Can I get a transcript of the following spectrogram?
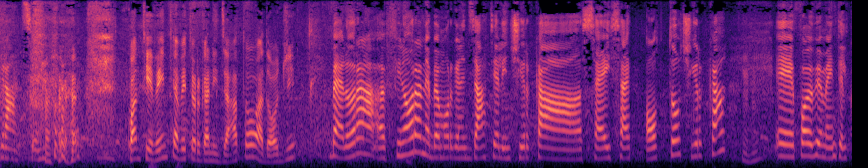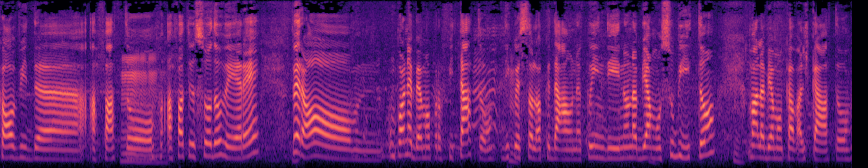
Grazie. Quanti eventi avete organizzato ad oggi? Beh, allora finora ne abbiamo organizzati all'incirca 6, 7, 8 circa uh-huh. e poi ovviamente il Covid ha fatto, mm. ha fatto il suo dovere però mh, un po' ne abbiamo approfittato di questo lockdown, quindi non abbiamo subito, ma l'abbiamo cavalcato.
